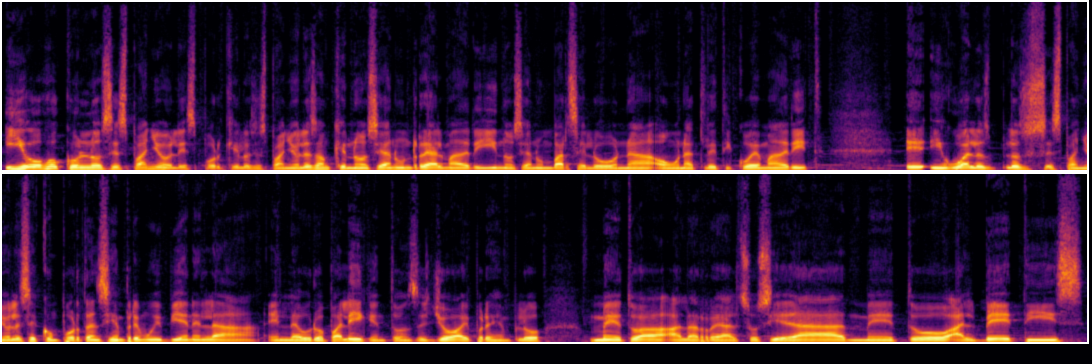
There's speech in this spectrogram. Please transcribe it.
Y ojo con los españoles, porque los españoles, aunque no sean un Real Madrid, no sean un Barcelona o un Atlético de Madrid, eh, igual los, los españoles se comportan siempre muy bien en la, en la Europa League. Entonces yo ahí, por ejemplo, meto a, la Real Sociedad, meto al Betis,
